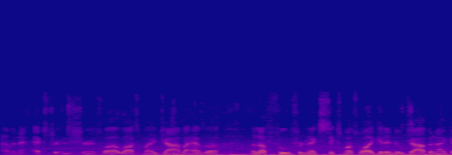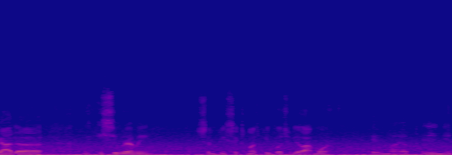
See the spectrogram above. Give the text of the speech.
having that extra insurance. Well, I lost my job. I have uh, enough food for the next six months while I get a new job, and I got uh, you see what I mean? It shouldn't be six months, people. It should be a lot more, in my opinion.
